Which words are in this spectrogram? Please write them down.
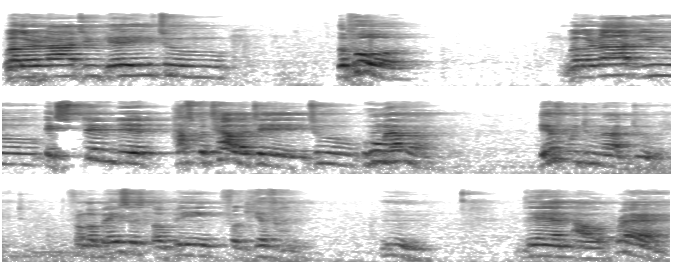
whether or not you gave to the poor, whether or not you extended hospitality to whomever, if we do not do it from a basis of being forgiven, hmm, then our prayer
